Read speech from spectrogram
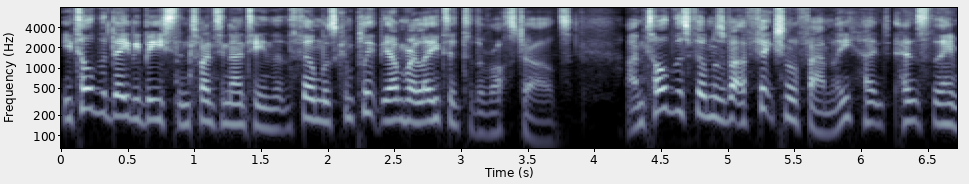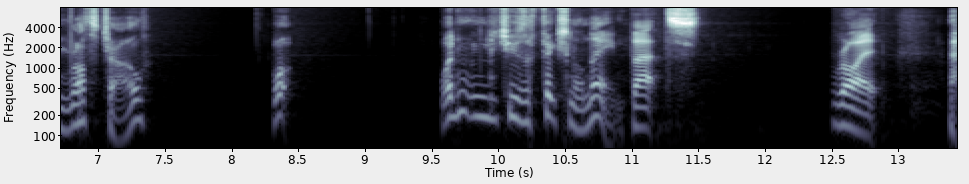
He told the Daily Beast in 2019 that the film was completely unrelated to the Rothschilds. I'm told this film was about a fictional family, hence the name Rothschild. What? Why didn't you choose a fictional name? That's right.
